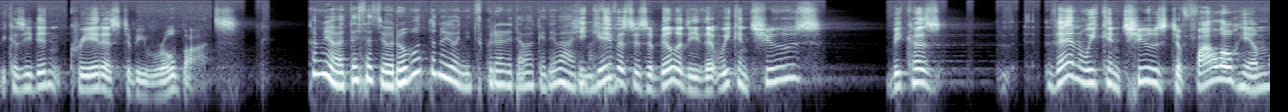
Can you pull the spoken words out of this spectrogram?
Because He didn't create us to be robots. 神は私たちをロボットのように作られたわけではあ He りません gave us this ability that we can choose because then we can choose to follow Him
